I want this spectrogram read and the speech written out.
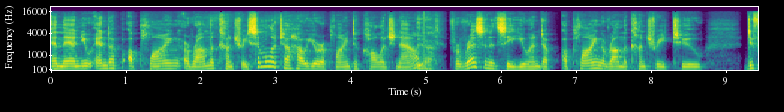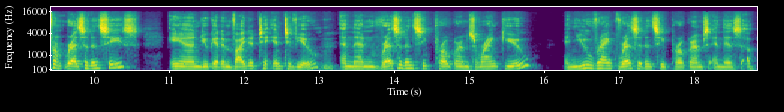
And then you end up applying around the country, similar to how you're applying to college now. Yeah. For residency, you end up applying around the country to different residencies and you get invited to interview. Hmm. And then residency programs rank you and you rank residency programs, and there's a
